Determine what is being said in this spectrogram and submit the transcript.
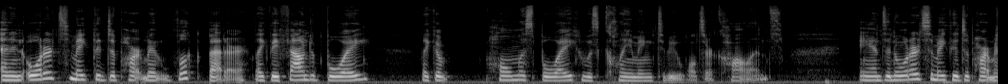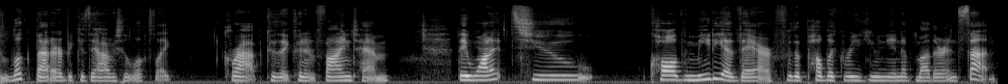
And in order to make the department look better, like they found a boy, like a homeless boy who was claiming to be Walter Collins. And in order to make the department look better, because they obviously looked like crap because they couldn't find him, they wanted to call the media there for the public reunion of mother and son.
